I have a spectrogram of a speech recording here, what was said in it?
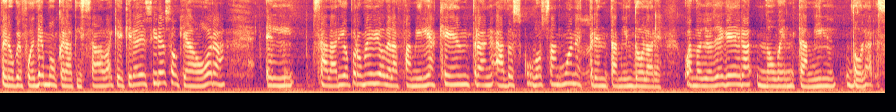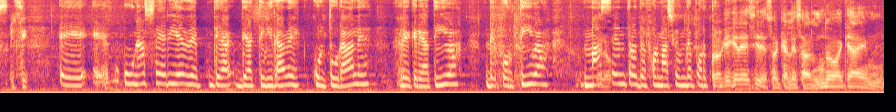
pero que fue democratizada. ¿Qué quiere decir eso? Que ahora el salario promedio de las familias que entran a The School of San Juan es 30 mil dólares. Cuando yo llegué era 90 mil dólares. Eh, eh, una serie de, actividades culturales, recreativas, deportivas, más centros de formación deportiva. ¿Pero qué quiere decir eso, alcaldesa? Hablando acá en...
